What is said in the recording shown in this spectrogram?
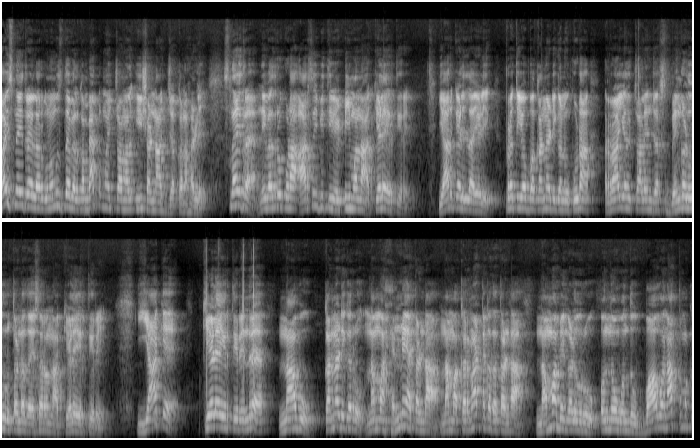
ಹಾಯ್ ಸ್ನೇಹಿತರೆ ಎಲ್ಲರಿಗೂ ನಮಸ್ತೆ. Welcome back to my channel Eshanna Jakkanahalli ಸ್ನೇಹಿತರೆ, ನೀವೆಲ್ಲರೂ ಕೂಡ ಆರ್ ಸಿ ಬಿ ಟೀಮನ್ನು ಕೇಳೇ ಇರ್ತೀರಿ. ಯಾರು ಕೇಳಿಲ್ಲ ಹೇಳಿ, ಪ್ರತಿಯೊಬ್ಬ ಕನ್ನಡಿಗನೂ ಕೂಡ ರಾಯಲ್ ಚಾಲೆಂಜರ್ಸ್ ಬೆಂಗಳೂರು ತಂಡದ ಹೆಸರನ್ನು ಕೇಳೇ ಇರ್ತೀರಿ. ಯಾಕೆ ಕೇಳೇ ಇರ್ತೀರಿ ಅಂದರೆ, ನಾವು ಕನ್ನಡಿಗರು, ನಮ್ಮ ಹೆಮ್ಮೆಯ ತಂಡ, ನಮ್ಮ ಕರ್ನಾಟಕದ ತಂಡ, ನಮ್ಮ ಬೆಂಗಳೂರು ಅನ್ನೋ ಒಂದು ಭಾವನಾತ್ಮಕ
